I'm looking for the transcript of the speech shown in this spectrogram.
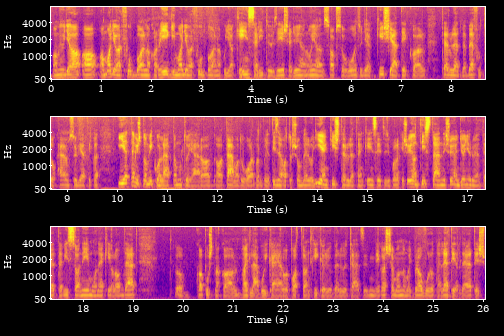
Ami ugye a, a, a magyar futballnak, a régi magyar futballnak ugye a kényszerítőzés egy olyan, olyan szakszó volt, ugye kisjátékkal területbe befutok háromszögjátékkal, Ilyet nem is tudom, mikor láttam utoljára a, a támadó harmad, vagy a 16-oson belül, hogy ilyen kis területen kényszerítezik valaki, és olyan tisztán és olyan gyönyörűen tette vissza a Némo neki a labdát, a kapusnak a nagylábújkájáról pattant ki körülbelül, tehát még azt sem mondom, hogy bravúrot, mert letérdelt, és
